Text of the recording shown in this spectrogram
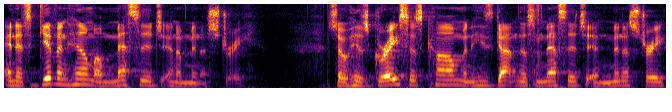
and it's given him a message and a ministry. So his grace has come and he's gotten this message and ministry.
